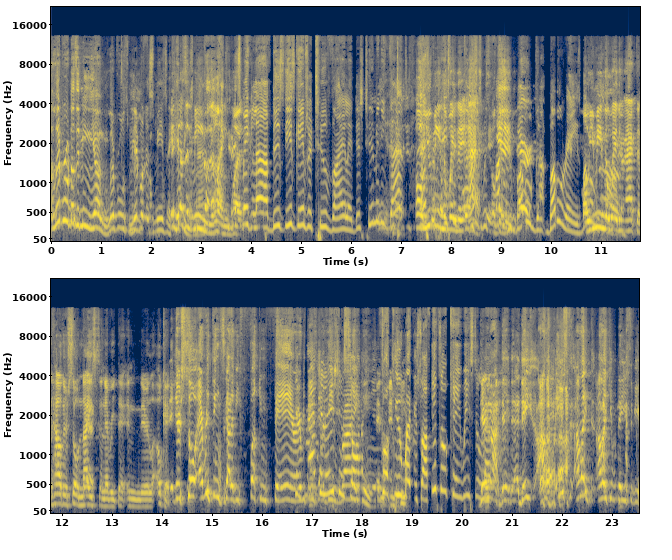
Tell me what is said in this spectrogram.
nah. Liberal doesn't mean young. Liberals mean liberal just means like It doesn't mean man. young, Like, but- let's make love. These these games are too violent. There's too many guns. Oh, you mean the way they act? with Okay, fucking you- bubble, gu- bubble rays. Oh, you bubble mean the way they're acting, how they're so nice and everything, and they're like, okay. They're so everything's got to be fucking fair. Everything's got to be Congratulations, right. Sony. And- Fuck and you, people- Microsoft. It's okay. We still They're love not. They, they, they- I, like, to, I like. I like it when they used to be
